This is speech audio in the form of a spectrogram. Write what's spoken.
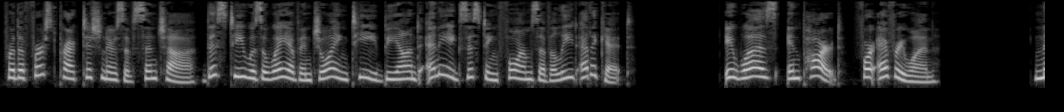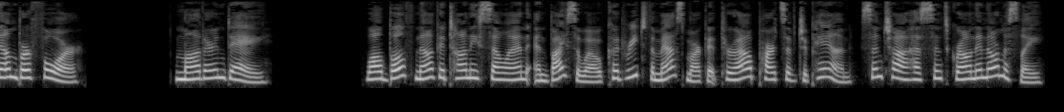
For the first practitioners of sencha, this tea was a way of enjoying tea beyond any existing forms of elite etiquette. It was, in part, for everyone. Number 4. Modern Day While both Nagatani Soen and Baisao could reach the mass market throughout parts of Japan, sencha has since grown enormously.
